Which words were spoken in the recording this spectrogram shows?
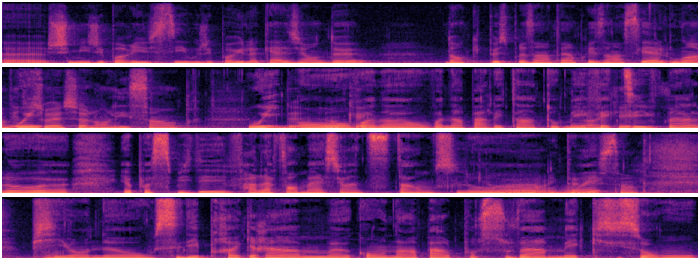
euh, chimie, j'ai pas réussi ou j'ai pas eu l'occasion de. Donc, il peut se présenter en présentiel ou en Oui. virtuel selon les centres. Oui, de- on, va, en- on va en parler tantôt, mais effectivement, là, euh, il y a possibilité de faire la formation à distance. Là, Ah, euh, ouais. intéressant. Puis on a aussi des programmes qu'on n'en parle pas souvent, mais qui sont,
